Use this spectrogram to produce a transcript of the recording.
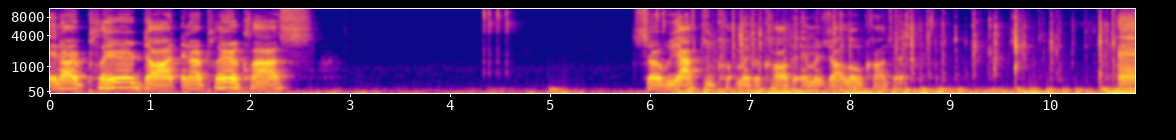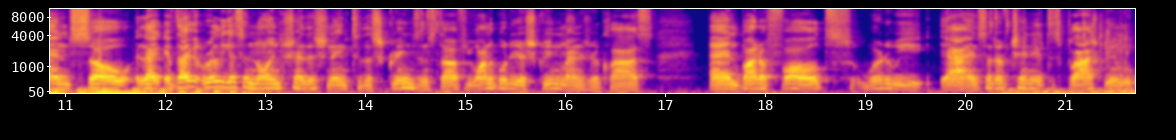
in our player dot in our player class so we have to make a call to image dot load content. And so like if that really gets annoying transitioning to the screens and stuff you want to go to your screen manager class and by default where do we yeah instead of changing it to splash screen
